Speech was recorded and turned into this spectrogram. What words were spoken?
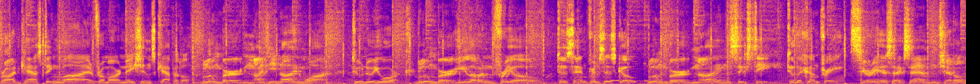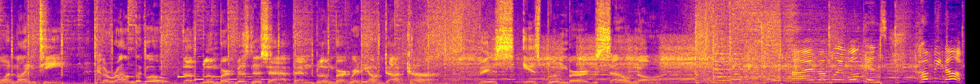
Broadcasting live from our nation's capital, Bloomberg 99.1. To New York, Bloomberg 11.30. To San Francisco, Bloomberg 960. To the country, Sirius XM Channel 119. And around the globe, the Bloomberg Business app and BloombergRadio.com. This is Bloomberg Sound On. I'm Emily Wilkins. Coming up,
